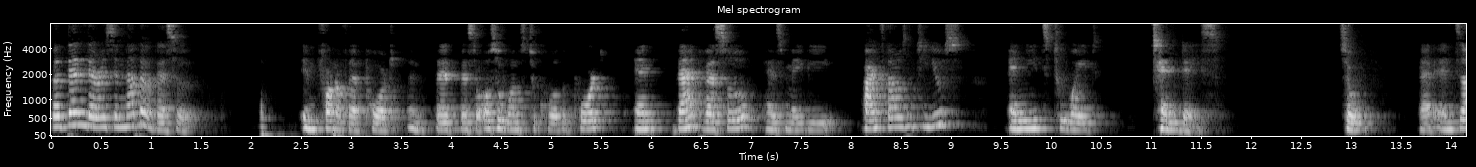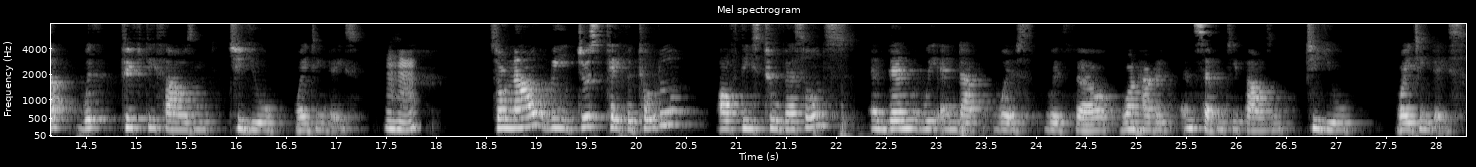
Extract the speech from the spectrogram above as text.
But then there is another vessel in front of that port, and that vessel also wants to call the port. And that vessel has maybe 5,000 TEUs and needs to wait 10 days. So that ends up with 50,000 TEU waiting days. Mm-hmm. So now we just take the total of these two vessels and then we end up with, with uh, 170,000 TEU waiting days.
